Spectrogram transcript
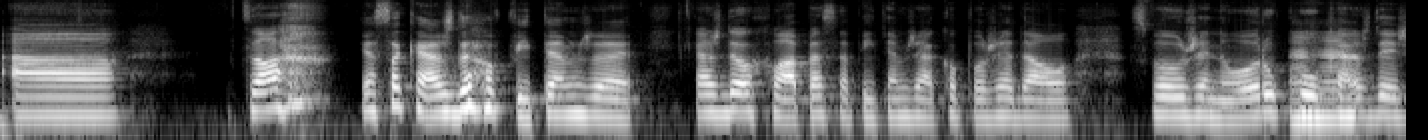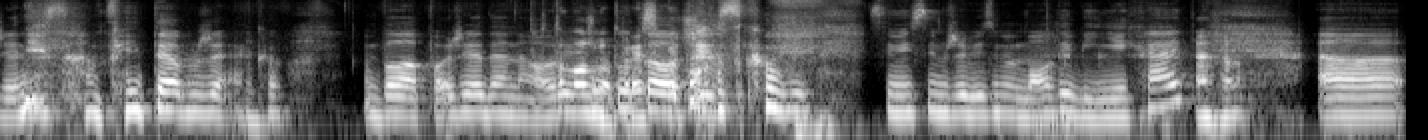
A chcela, ja sa každého pýtam, že každého chlapa sa pýtam, že ako požiadal svoju ženu o ruku, Mhm. mm-hmm. každej ženy sa pýtam, že ako bola požiadaná o To ruku. môžeme Túto preskočiť. otázku si myslím, že by sme mohli vynechať. Uh,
